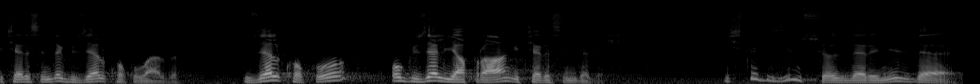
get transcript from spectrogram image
İçerisinde güzel koku vardır. Güzel koku o güzel yaprağın içerisindedir. İşte bizim sözlerimiz de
